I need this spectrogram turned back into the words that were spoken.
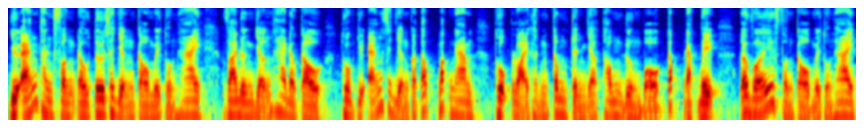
Dự án thành phần đầu tư xây dựng cầu Mỹ Thuận 2 và đường dẫn hai đầu cầu thuộc dự án xây dựng cao tốc Bắc Nam thuộc loại hình công trình giao thông đường bộ cấp đặc biệt đối với phần cầu Mỹ Thuận 2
